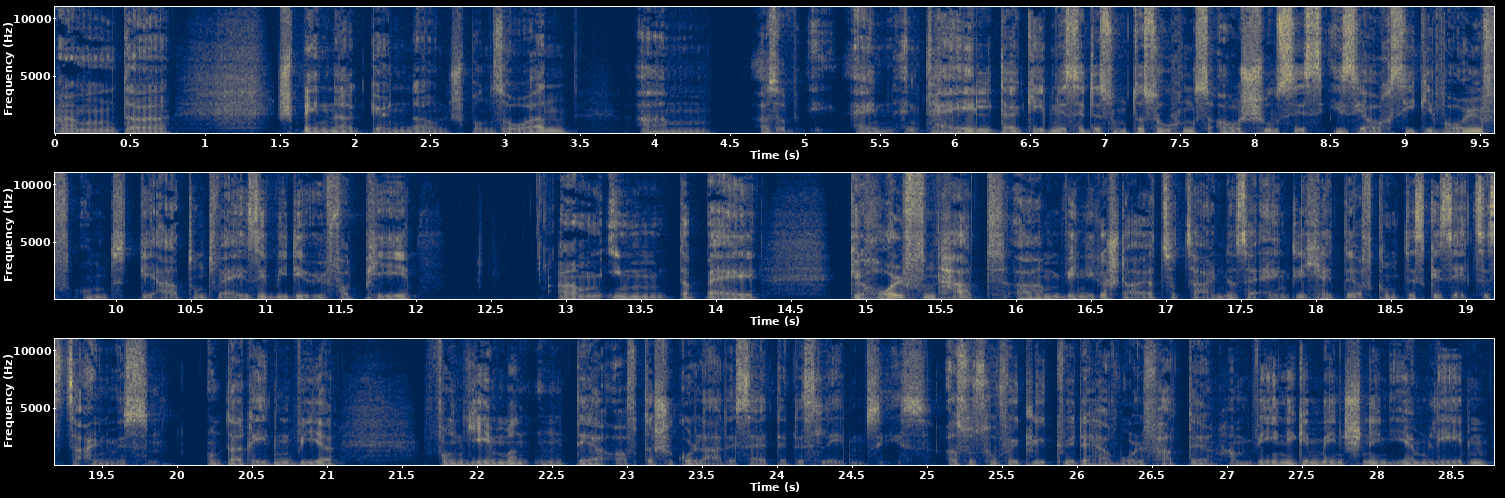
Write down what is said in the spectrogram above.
ähm, der Spender, Gönner und Sponsoren. Ähm, also ein, ein, Teil der Ergebnisse des Untersuchungsausschusses ist ja auch Sigi Wolf und die Art und Weise, wie die ÖVP ähm, ihm dabei geholfen hat, ähm, weniger Steuer zu zahlen, als er eigentlich hätte aufgrund des Gesetzes zahlen müssen. Und da reden wir von jemandem, der auf der Schokoladeseite des Lebens ist. Also so viel Glück, wie der Herr Wolf hatte, haben wenige Menschen in ihrem Leben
